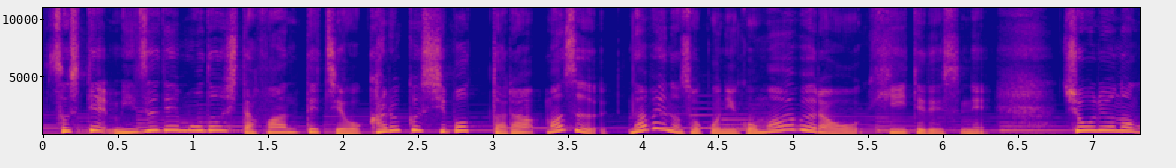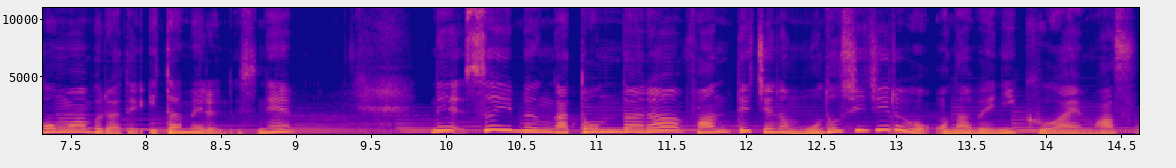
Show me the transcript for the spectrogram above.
そして水で戻したファンテチェを軽く絞ったらまず鍋の底にごま油をひいてですね少量のごま油で炒めるんですね。で水分が飛んだらファンテチェの戻し汁をお鍋に加えます。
